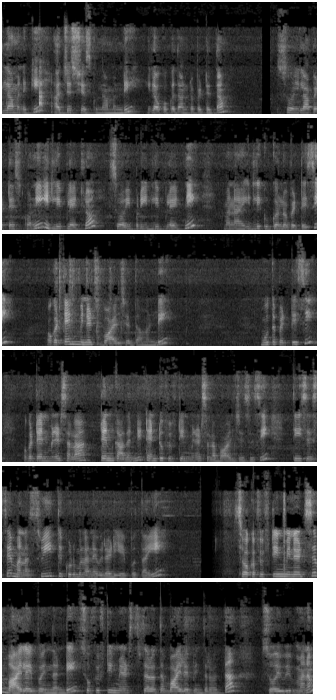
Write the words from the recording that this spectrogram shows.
ఇలా మనకి అడ్జస్ట్ చేసుకుందామండి. ఇలా ఒక్కొక్క దాంట్లో పెట్టేద్దాం. సో ఇలా పెట్టేసుకొని ఇడ్లీ ప్లేట్లో సో ఇప్పుడు ఇడ్లీ ప్లేట్ని మన ఇడ్లీ కుక్కర్లో పెట్టేసి ఒక టెన్ మినిట్స్ బాయిల్ చేద్దామండి. మూత పెట్టేసి ఒక టెన్ మినిట్స్ అలా టెన్ కాదండి టెన్ టు ఫిఫ్టీన్ మినిట్స్ అలా బాయిల్ చేసేసి తీసేస్తే మన స్వీట్ కుడుములు అనేవి రెడీ అయిపోతాయి. సో ఒక ఫిఫ్టీన్ మినిట్స్ బాయిల్ అయిపోయిందండి. సో ఫిఫ్టీన్ మినిట్స్ తర్వాత బాయిల్ అయిపోయిన తర్వాత సో ఇవి మనం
